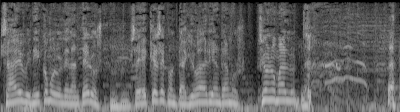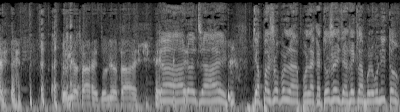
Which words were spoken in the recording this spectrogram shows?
Sabe venir como los delanteros. Sé que se contagió a Adrián Ramos. ¿Sí o no, Marlon? Tulio sabe, Tulio sabe. Claro, él sabe. Ya pasó por la, por la 14 y ya reclamó el bonito.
